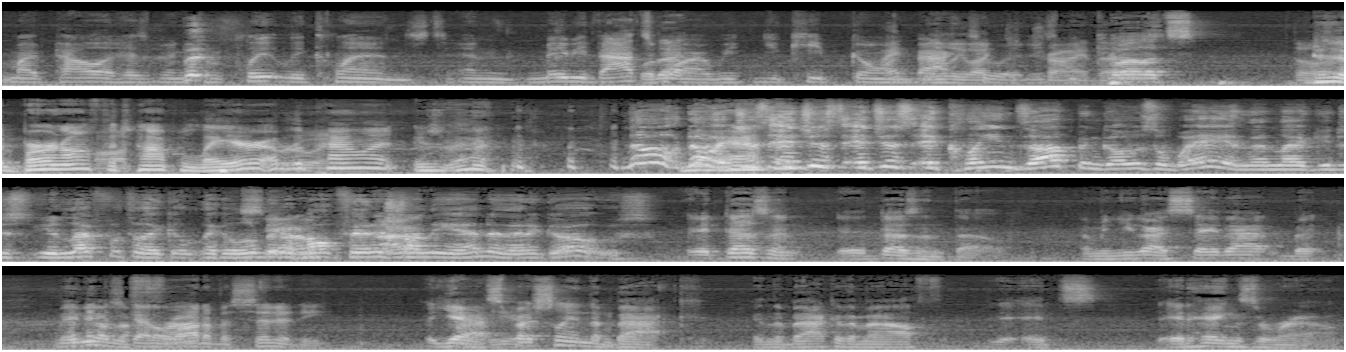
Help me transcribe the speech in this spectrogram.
My palate has been But- completely cleansed, and maybe that's Well, that- why we you keep going I'd back really to like it. to try because- that. Well, it's The does it burn off the top layer of the palate? Is that? No, no, What it just it just it just it cleans up and goes away, and then like you just you're left with like a, like a little See, bit of don't- malt finish on the end, and then it goes. it doesn't it doesn't though. I mean, you guys say that, but I maybe think on it's got front, a lot of acidity. yeah, right especially in the back, in the back of the mouth. It's it hangs around.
